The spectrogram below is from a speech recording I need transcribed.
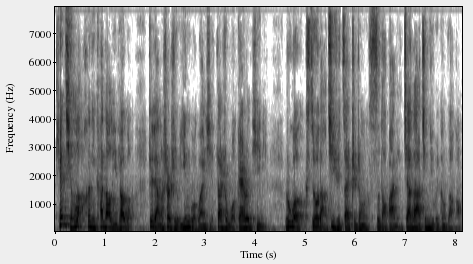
天晴了和你看到了一条狗这两个事儿是有因果关系，但是我该替你。如果自由党继续再执政四到八年，加拿大经济会更糟糕。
